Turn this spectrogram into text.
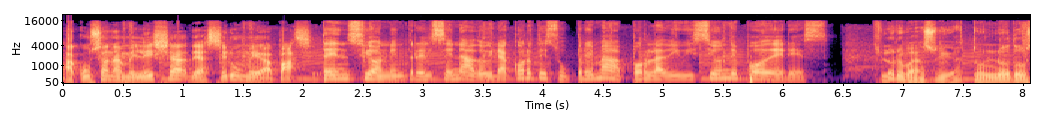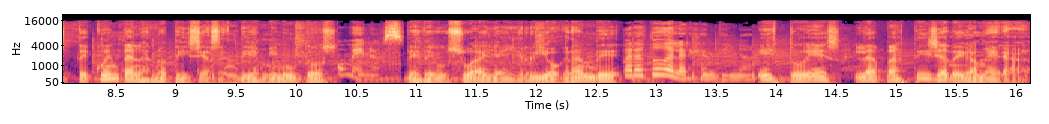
Acusan a Melella de hacer un megapase. Tensión entre el Senado y la Corte Suprema por la división de poderes. Flor Vaso y Gastón Lodos te cuentan las noticias en 10 minutos o menos. desde Ushuaia y Río Grande. Para toda la Argentina. Esto es La Pastilla de Gamera.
